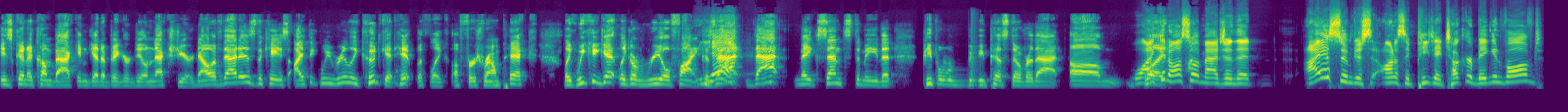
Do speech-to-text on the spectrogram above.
is going to come back and get a bigger deal next year. Now, if that is the case, I think we really could get hit with like a first round pick. Like we could get like a real fine because Yeah. that that makes sense to me that people would be pissed over that. Um, well, I could also imagine that. I assume just honestly PJ Tucker being involved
